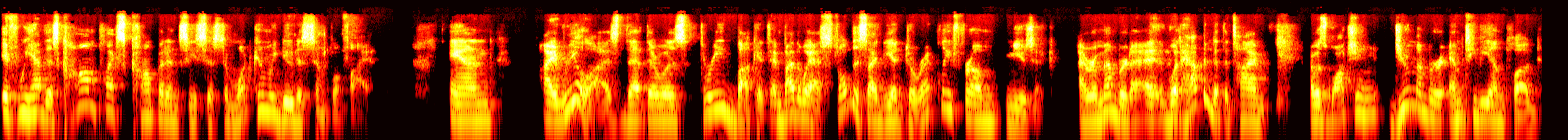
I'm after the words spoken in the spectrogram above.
if we have this complex competency system, what can we do to simplify it? And I realized that there was three buckets. And by the way, I stole this idea directly from music. I remembered I, what happened at the time. I was watching. Do you remember MTV Unplugged?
